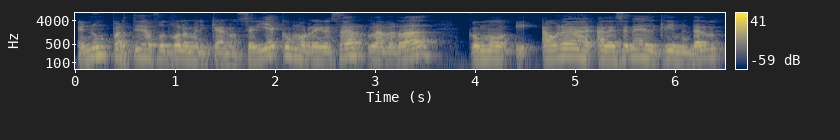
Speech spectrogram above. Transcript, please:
en un partido de fútbol americano. Sería como regresar, la verdad, como a, una, a la escena del crimen, de algo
